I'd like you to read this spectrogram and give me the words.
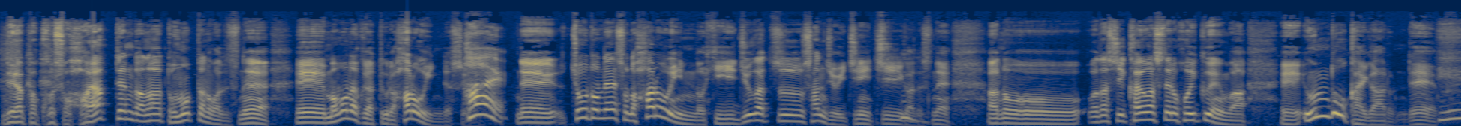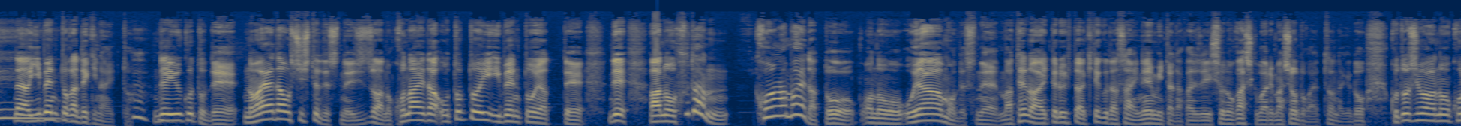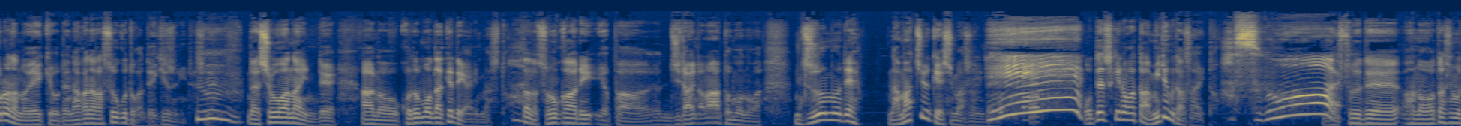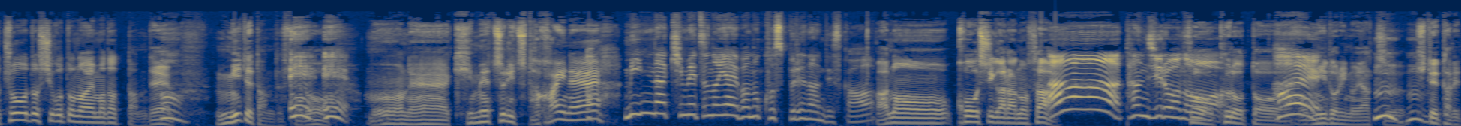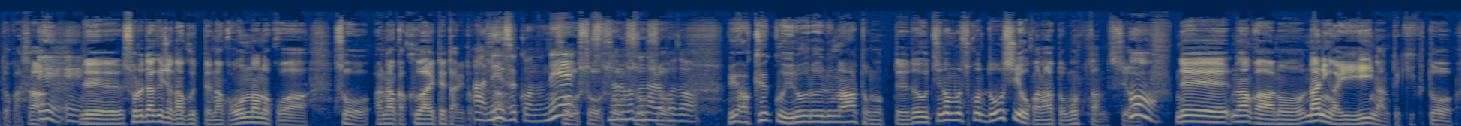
で、やっぱこれ、そう、流行ってんだなと思ったのがですね、えー、間もなくやってくるハロウィンですよ。はい。で、ちょうどね、そのハロウィンの日、10月31日がですね、うん、あのー、私、通わせてる保育園は、えー、運動会があるんで、だからイベントができないと。うん、で、いうことで、前倒ししてですね、実はあの、この間、一昨日イベントをやって、で、あの、普段、コロナ前だと、あの、親もですね、まあ、手の空いてる人は来てくださいね、みたいな感じで一緒にお菓子配りましょうとかやってたんだけど、今年はあの、コロナの影響でなかなかそういうことができずにですね、うん、だからしょうがないんで、あの、子供だけでやりますと。はい、ただその代わり、やっぱ、時代だなと思うのが、ズームで生中継しますんで。えーお手すきの方は見てくださいと。あ、すごい。それで、あの、私もちょうど仕事の合間だったんで、見てたんですけど、ええ、もうね、鬼滅率高いね。みんな鬼滅の刃のコスプレなんですか？あの、格子柄のさ、あ炭治郎の。そう、黒と緑のやつ着てたりとかさ、で、それだけじゃなくって、なんか女の子は、そう、あなんか加えてたりとかさ。あ、ねずこのね。そうそうそうなるほど、なるほど。いや、結構いろいろいるなと思って、で、うちの息子どうしようかなと思ってたんですよ。で、なんかあの、何がいい？なんて聞くと、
